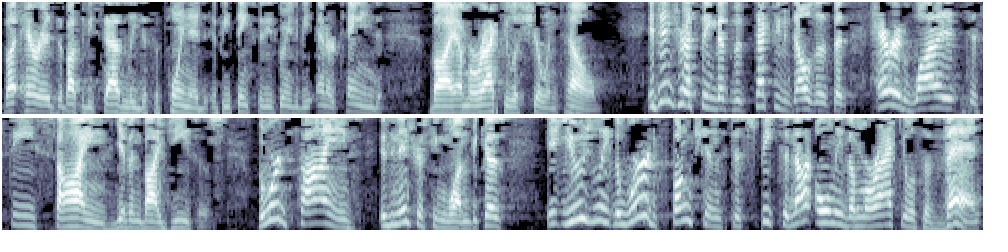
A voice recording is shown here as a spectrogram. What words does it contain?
But Herod's about to be sadly disappointed if he thinks that he's going to be entertained by a miraculous show and tell. It's interesting that the text even tells us that Herod wanted to see signs given by Jesus. The word signs is an interesting one because it usually, the word functions to speak to not only the miraculous event,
